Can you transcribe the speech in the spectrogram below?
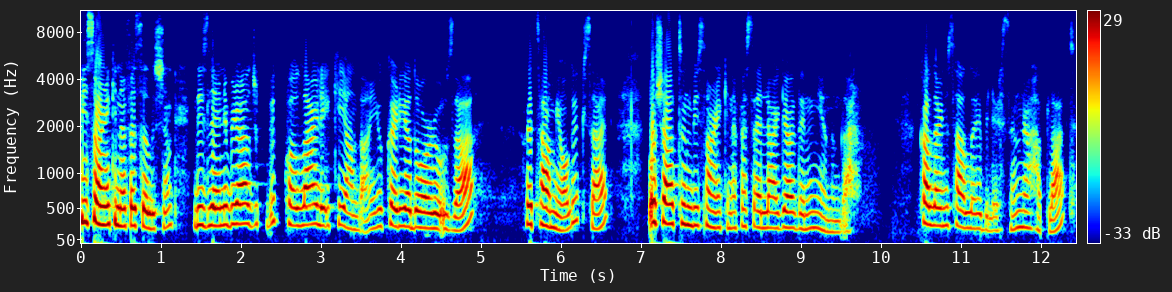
Bir sonraki nefes alışın. Dizlerini birazcık bük, kollarla iki yandan yukarıya doğru uza ve tam yol yüksel. Boşalttığın bir sonraki nefes eller gövdenin yanında. Kollarını sallayabilirsin, rahatlat.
